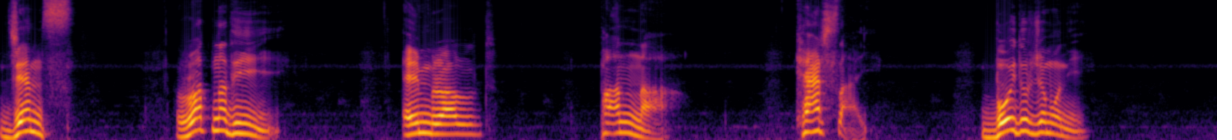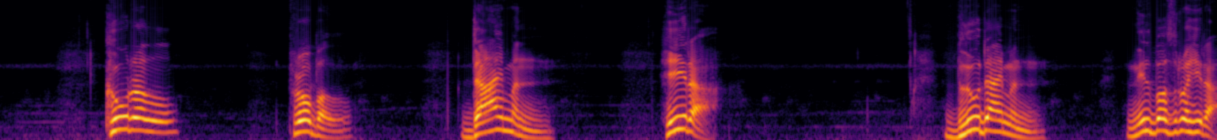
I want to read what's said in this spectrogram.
জেমস রত্নাধি এমরাল্ড পান্না খ্যারসাই বৈদুর্যমণি কোরাল প্রবল ডায়মন্ড হীরা ব্লু ডায়মন্ড নীলবজ্র হীরা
